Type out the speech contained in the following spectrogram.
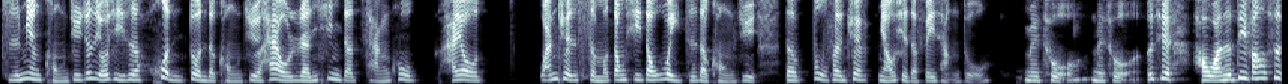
直面恐惧，就是尤其是混沌的恐惧，还有人性的残酷，还有。完全什么东西都未知的恐惧的部分，却描写的非常多。没错，没错。而且好玩的地方是，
